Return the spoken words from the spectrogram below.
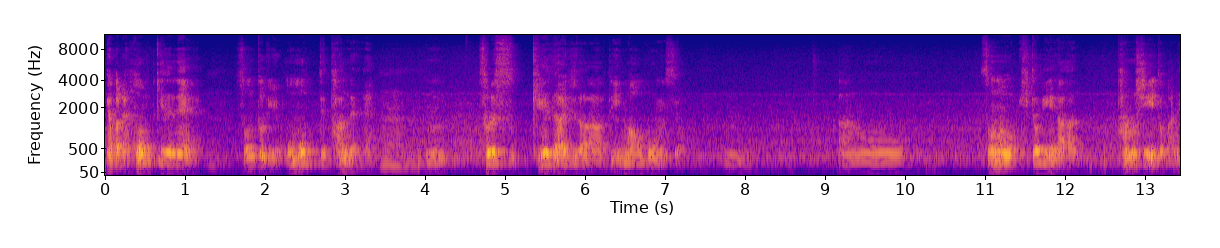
やっぱね本気でねその時思ってたんだよね、うん、それすっげえ大事だなって今思うんですよ、うん、あのその一人が楽しいとかね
